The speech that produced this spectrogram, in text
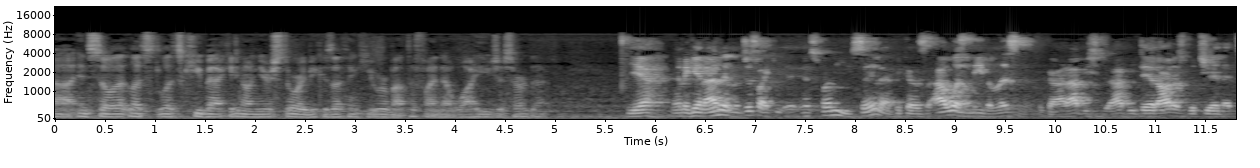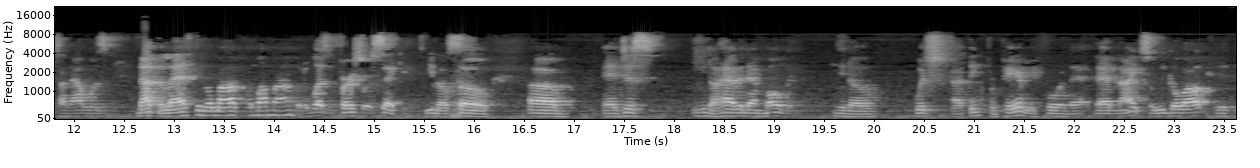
Uh, and so let's let's cue back in on your story because I think you were about to find out why you just heard that. Yeah, and again, I didn't just like it's funny you say that because I wasn't even listening for God. I'll be I'll be dead honest with you at that time. That was not the last thing on my on my mind, but it wasn't first or second. You know, so um, and just you know having that moment, you know, which I think prepared me for that that night. So we go out to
